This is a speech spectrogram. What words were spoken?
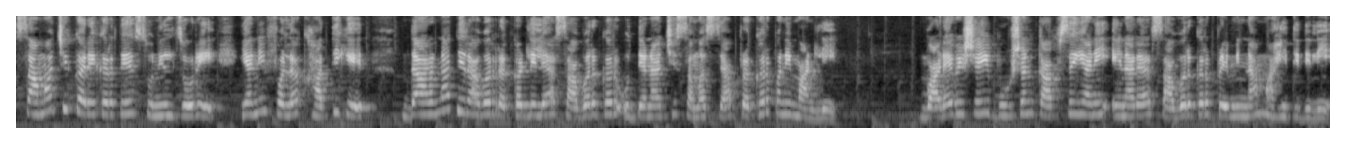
सामाजिक कार्यकर्ते सुनील जोरे यांनी फलक हाती घेत दारणा तीरावर रखडलेल्या सावरकर उद्यानाची समस्या प्रखरपणे मांडली. वाड्याविषयी भूषण कापसे यांनी येणाऱ्या सावरकर प्रेमींना माहिती दिली.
